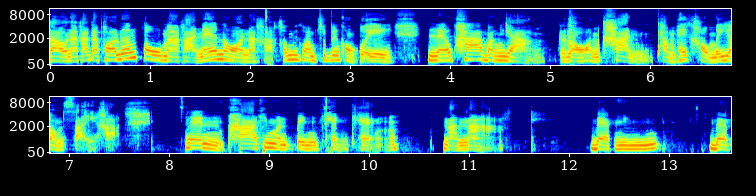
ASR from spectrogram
เรานะคะ แต่พอเริ่มโตมาค่ะแน่นอนนะคะเขามีความคิดเป็นของตัวเอง แล้วผ้าบางอย่างร้อนคันทำให้เขาไม่ยอมใส่ค่ะ เช่น ผ้าที่มันเป็นแข็งๆ หนาๆแบบนี้ แบบ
